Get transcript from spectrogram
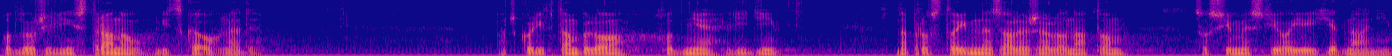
odložili straną ludzkie ogledy. Aczkolwiek tam było hodnie lidí, naprosto im nie zależało na tom, co si myśli o jej jednani,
